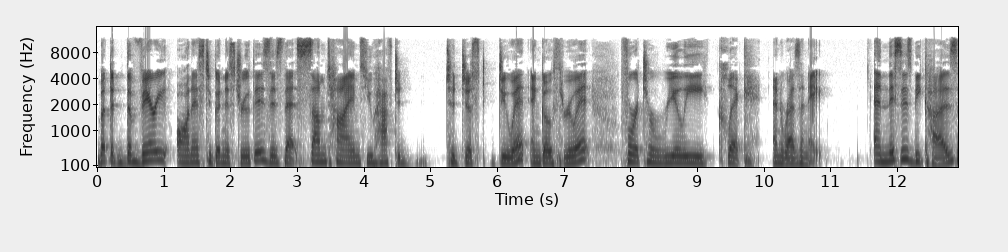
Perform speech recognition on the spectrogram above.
but the the very honest to goodness truth is is that sometimes you have to to just do it and go through it for it to really click and resonate. And this is because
